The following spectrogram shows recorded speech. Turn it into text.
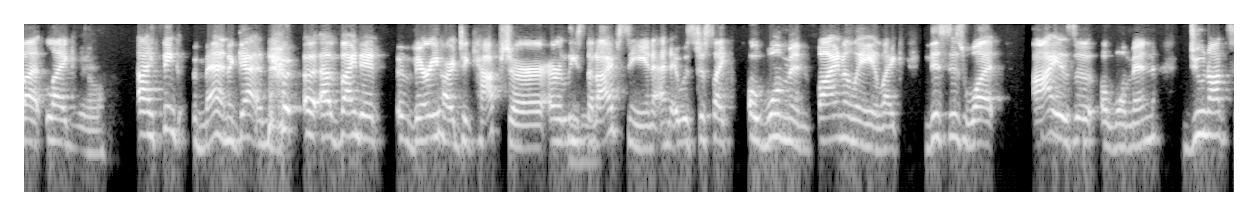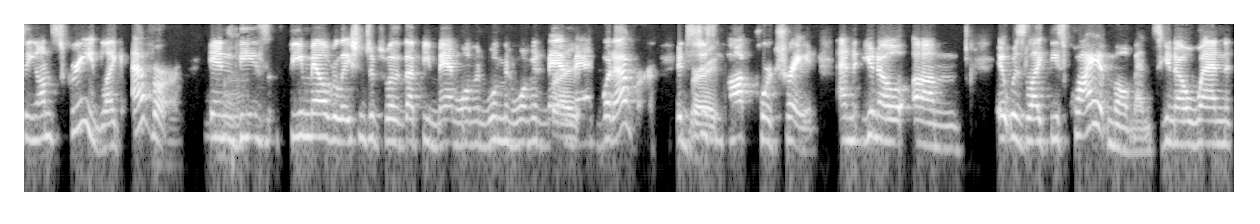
But like, You. I think men again I uh, uh, find it very hard to capture, or at least that mm-hmm. I've seen. And it was just like a woman finally, like this is what I, as a, a woman, do not see on screen, like ever in these female relationships, whether that be man, woman, woman, woman, man, Right. man, whatever. It's just not portrayed. And you know, um, it was like these quiet moments, you know, when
